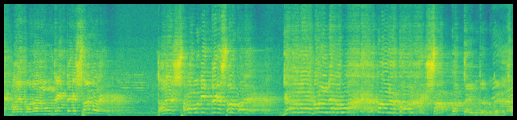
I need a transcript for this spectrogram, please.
একবারে প্রধানমন্ত্রীর থেকে শুরু করে, দলের সভাপতির থেকে শুরু করে সব গর্তের ভিতরে ঢুকে গেছে।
